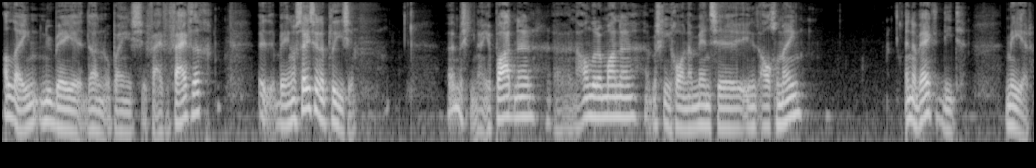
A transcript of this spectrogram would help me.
Alleen, nu ben je dan opeens 55, eh, ben je nog steeds aan het pleasen. Misschien aan je partner, eh, naar andere mannen, misschien gewoon naar mensen in het algemeen. En dan werkt het niet meer.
